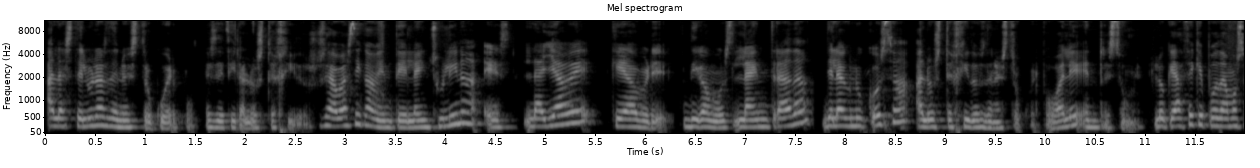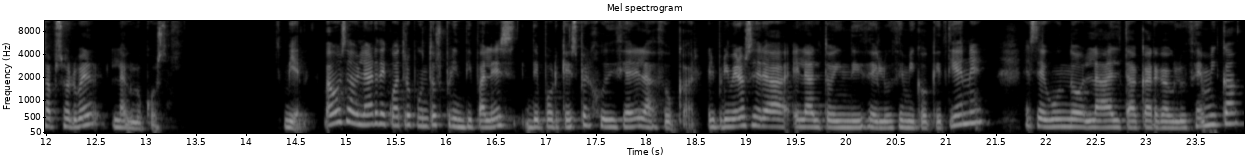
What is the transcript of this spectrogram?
a las células de nuestro cuerpo, es decir, a los tejidos. O sea, básicamente la insulina es la llave que abre, digamos, la entrada de la glucosa a los tejidos de nuestro cuerpo, ¿vale? En resumen, lo que hace que podamos absorber la glucosa. Bien, vamos a hablar de cuatro puntos principales de por qué es perjudicial el azúcar. El primero será el alto índice glucémico que tiene, el segundo la alta carga glucémica,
